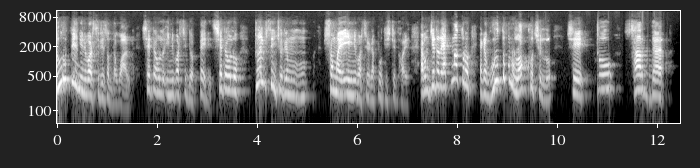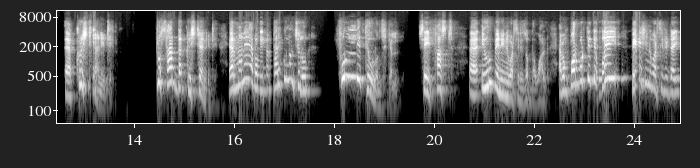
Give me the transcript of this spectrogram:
European universities of the world সেটা হলো ইউনিভার্সিটি অফ প্যারিস সেটা হলো টুয়েলভ সেঞ্চুরির সময়ে এই ইউনিভার্সিটিটা প্রতিষ্ঠিত হয়। এবং যেটার একমাত্র একটা গুরুত্বপূর্ণ লক্ষ্য ছিল, সে to serve the Christianity to serve the Christianity এর মানে এবং এটার কারিকুলাম ছিল ফুললি থিওলজিক্যাল সেই first European universities of the world এবং পরবর্তীতে ওই প্যারিস ইউনিভার্সিটিটাই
